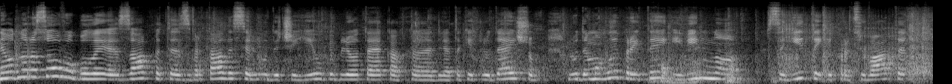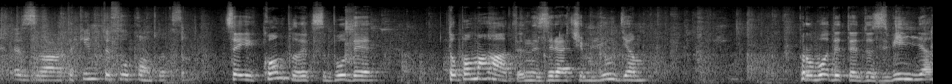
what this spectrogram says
Неодноразово були запити, зверталися люди, чи є у бібліотеках е, для таких людей, щоб люди могли прийти і вільно сидіти і працювати за таким тифлокомплексом. Цей комплекс буде допомагати незрячим людям проводити дозвілля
